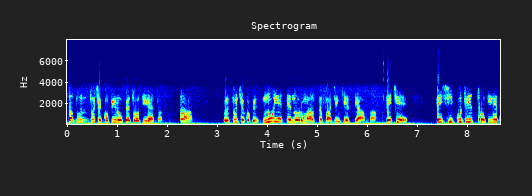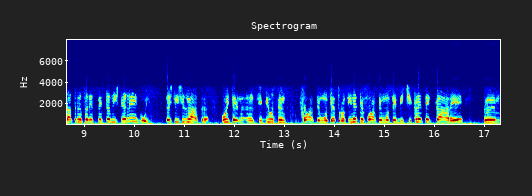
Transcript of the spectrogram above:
s-a du- duce copilul pe trotinetă. Da, îl duce copilul. Nu este normal să facem chestia asta. De ce? Deși cu tri- trotineta trebuie să respectăm niște reguli. Să știți și dumneavoastră. Uite, în, în Sibiu sunt foarte multe trotinete, foarte multe biciclete care um,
